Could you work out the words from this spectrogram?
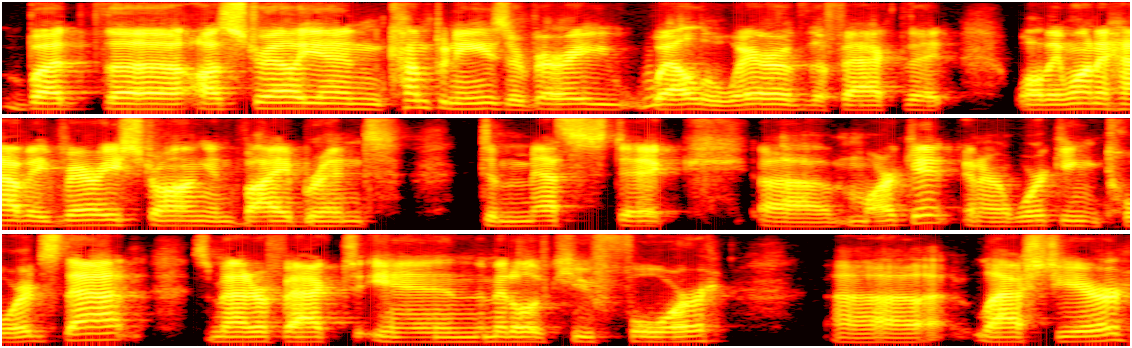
but the Australian companies are very well aware of the fact that while they want to have a very strong and vibrant domestic uh, market and are working towards that, as a matter of fact, in the middle of Q4, uh, last year,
